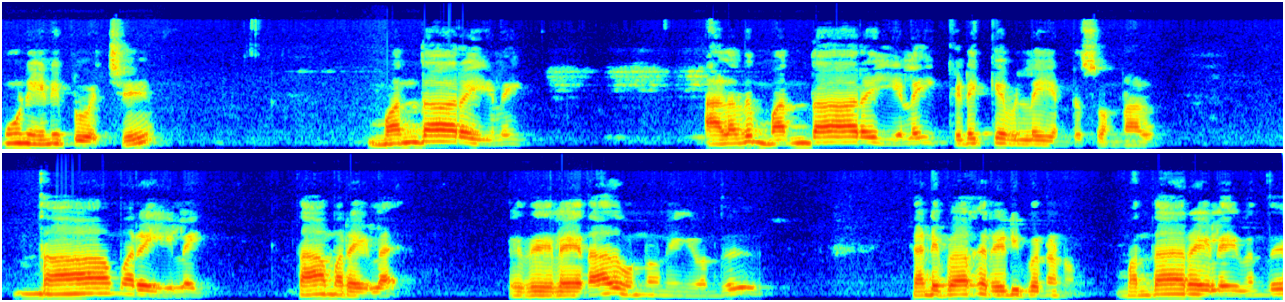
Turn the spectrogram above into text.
மூணு இனிப்பு வச்சு மந்தார இலை அல்லது மந்தார இலை கிடைக்கவில்லை என்று சொன்னால் தாமரை இலை தாமரை இலை இதில் ஏதாவது ஒன்று நீங்கள் வந்து கண்டிப்பாக ரெடி பண்ணணும். மந்தார இலை வந்து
